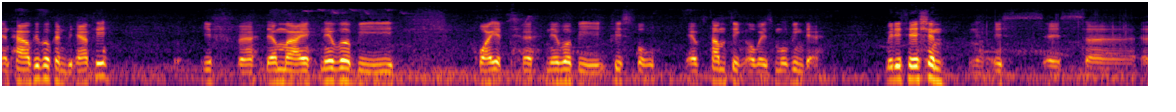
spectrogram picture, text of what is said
and how people can be happy if uh, their mind never be quiet, uh, never be peaceful, have something always moving there. Meditation is is uh, a,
